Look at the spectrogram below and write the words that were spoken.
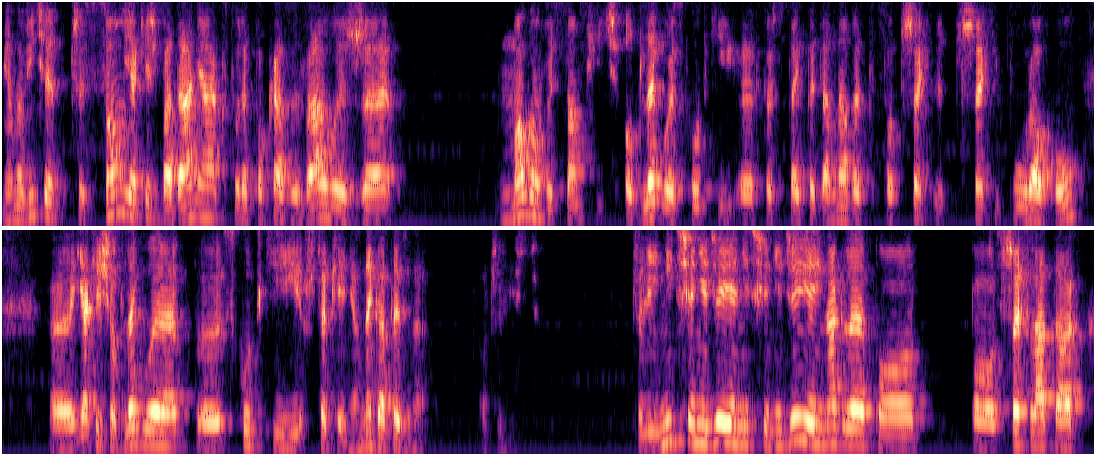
Mianowicie, czy są jakieś badania, które pokazywały, że mogą wystąpić odległe skutki, ktoś tutaj pyta nawet po 3,5 roku, jakieś odległe skutki szczepienia, negatywne oczywiście. Czyli nic się nie dzieje, nic się nie dzieje i nagle po, po trzech latach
